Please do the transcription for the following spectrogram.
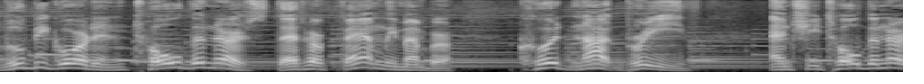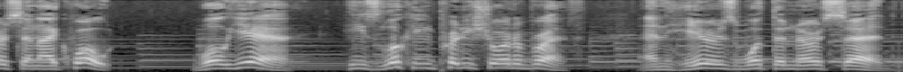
Luby Gordon told the nurse that her family member could not breathe, and she told the nurse, and I quote, Well, yeah, he's looking pretty short of breath. And here's what the nurse said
